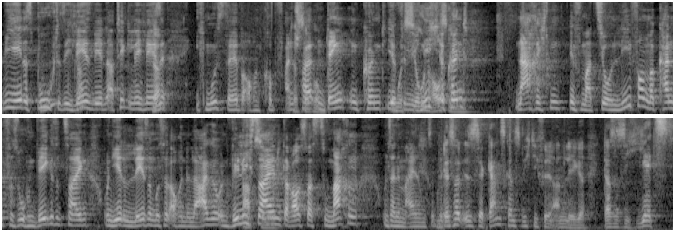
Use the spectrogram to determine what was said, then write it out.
wie jedes Buch, das ich lese, wie jeden Artikel, den ich lese, ja. ich muss selber auch den Kopf anschalten. Denken könnt ihr Emotionen für mich nicht. Ihr könnt Nachrichten, Informationen liefern. Man kann versuchen, Wege zu zeigen. Und jeder Leser muss halt auch in der Lage und willig Absolut. sein, daraus was zu machen und seine Meinung zu bilden. Und deshalb ist es ja ganz, ganz wichtig für den Anleger, dass er sich jetzt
